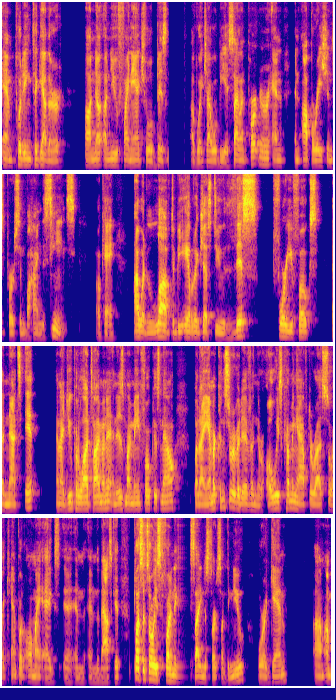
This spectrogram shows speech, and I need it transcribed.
am putting together a, a new financial business of which I will be a silent partner and an operations person behind the scenes. Okay. I would love to be able to just do this for you folks, and that's it. And I do put a lot of time in it, and it is my main focus now. But I am a conservative, and they're always coming after us, so I can't put all my eggs in, in, in the basket. Plus, it's always fun and exciting to start something new. Or again, um, I'm,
